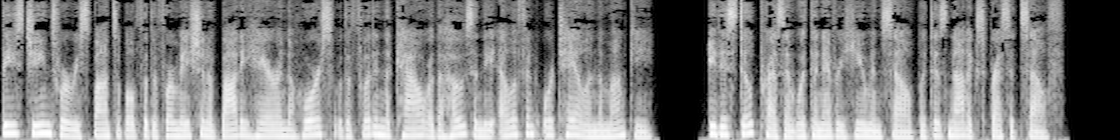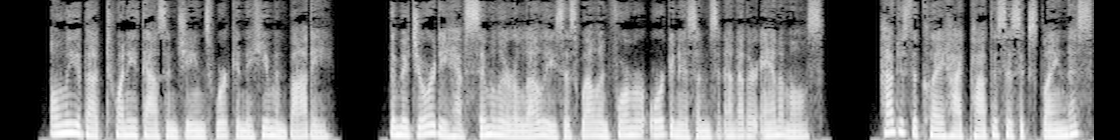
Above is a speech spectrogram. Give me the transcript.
These genes were responsible for the formation of body hair in the horse or the foot in the cow or the hose in the elephant or tail in the monkey. It is still present within every human cell but does not express itself. Only about 20,000 genes work in the human body. The majority have similar alleles as well in former organisms and other animals. How does the clay hypothesis explain this?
